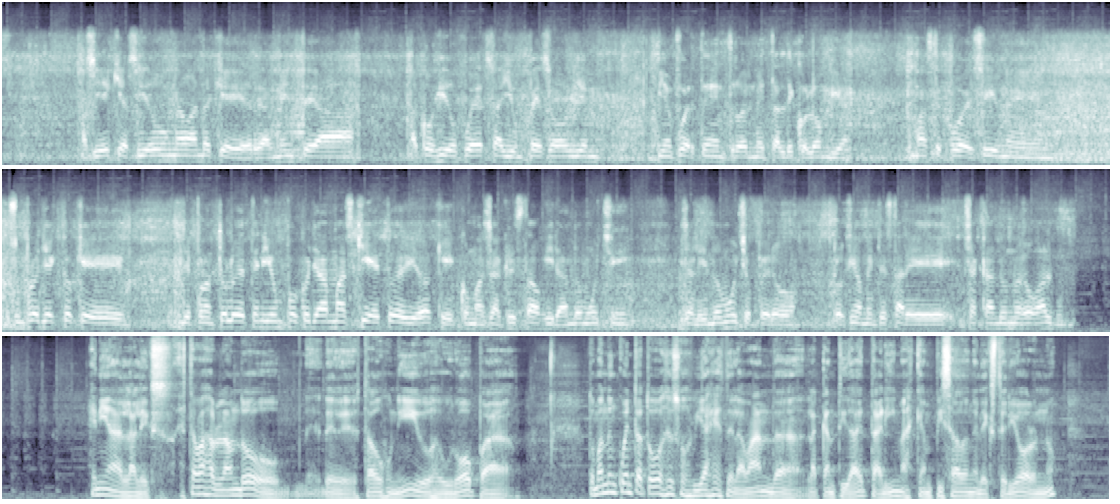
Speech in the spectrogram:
Así de que ha sido una banda que realmente ha, cogido fuerza y un peso bien, bien fuerte dentro del metal de Colombia. ¿Qué más te puedo decir? es un proyecto que de pronto lo he tenido un poco ya más quieto debido a que con Masacre he estado girando mucho y saliendo mucho, pero próximamente estaré sacando un nuevo álbum. Genial, Alex. Estabas hablando de, Estados Unidos, Europa. Tomando en cuenta todos esos viajes de la banda, la cantidad de tarimas que han pisado en el exterior, ¿no?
